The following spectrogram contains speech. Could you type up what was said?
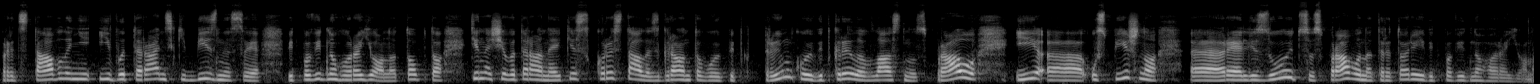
представлені і ветеранські бізнеси відповідного району. Тобто ті наші ветерани, які скористались грантовою підтримкою, відкрили власну справу і е, успішно е, реалізують цю справу на території відповідного району.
